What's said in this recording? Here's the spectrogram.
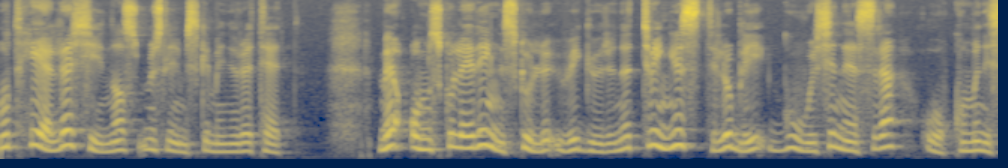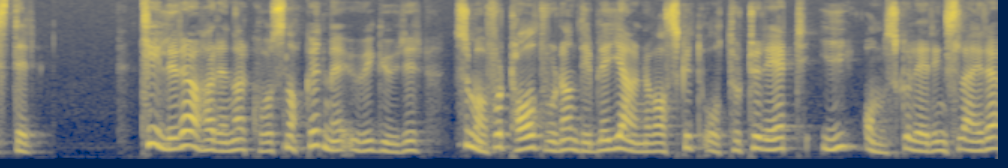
mot hele Kinas muslimske minoritet. Med omskolering skulle uigurene tvinges til å bli gode kinesere og kommunister. Tidligere har NRK snakket med uigurer som har fortalt hvordan de ble hjernevasket og torturert i omskoleringsleire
